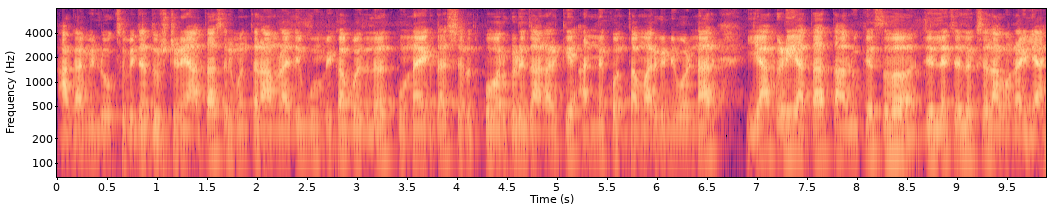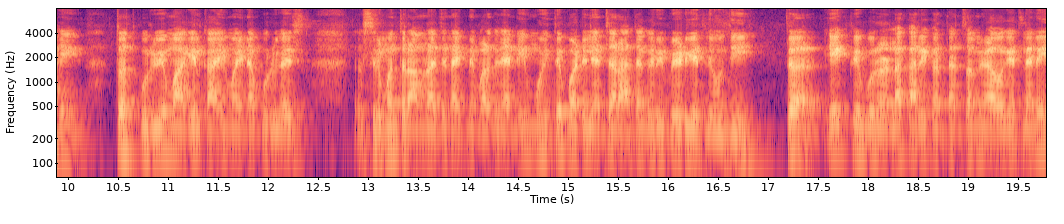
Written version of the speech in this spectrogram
आगामी लोकसभेच्या दृष्टीने आता श्रीमंत रामराजे भूमिका बदलत पुन्हा एकदा शरद पवारकडे जाणार की अन्य कोणता मार्ग निवडणार याकडे आता तालुक्यासह जिल्ह्याचे लक्ष लागून राहिले आहे. तत्पूर्वी मागील काही महिन्यापूर्वी श्रीमंत रामराजे नाईक निंबाळकर यांनी मोहिते पाटील यांच्या राहत्या घरी भेट घेतली होती. तर एक फेब्रुवारीला कार्यकर्त्यांचा मेळावा घेतल्याने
